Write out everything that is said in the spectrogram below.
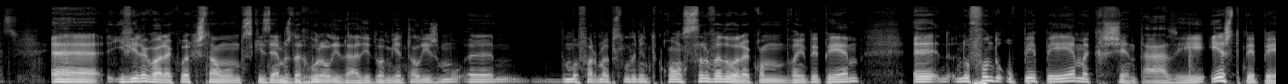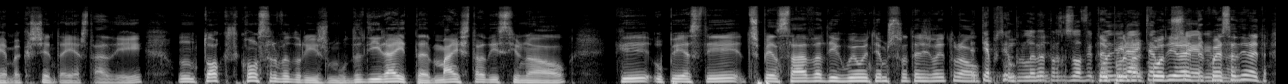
Era uh, e vir agora com a questão, se quisermos, da ruralidade e do ambientalismo, uh, de uma forma absolutamente conservadora, como vem o PPM. Eh, no fundo, o PPM acrescenta à AD, este PPM acrescenta a esta AD, um toque de conservadorismo de direita mais tradicional que o PSD dispensava, digo eu, em termos de estratégia eleitoral. Até porque tem um problema para resolver com a direita. Com, a direita, sério, com essa não? É? direita.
